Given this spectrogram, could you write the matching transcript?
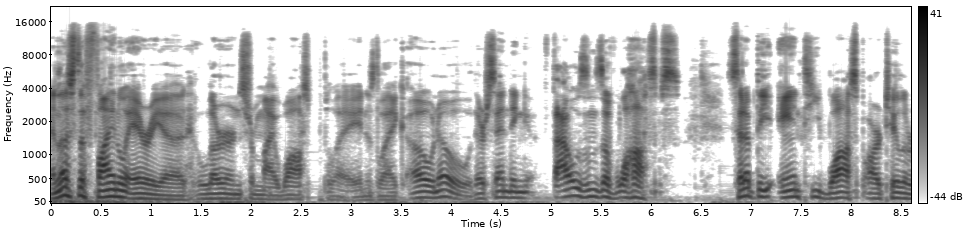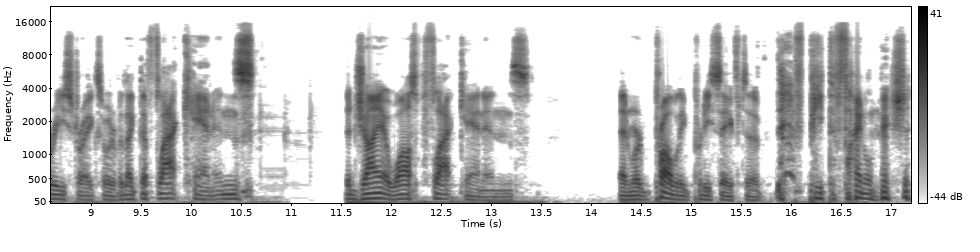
Unless the final area learns from my Wasp play and is like, oh no, they're sending thousands of Wasps. Set up the anti-Wasp artillery strikes or whatever, like the flak cannons. The giant Wasp flak cannons. Then we're probably pretty safe to beat the final mission.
